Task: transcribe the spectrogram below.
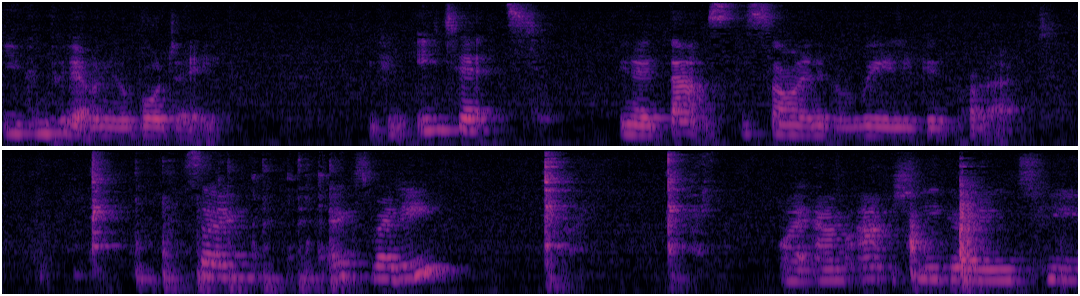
you can put it on your body. You can eat it. You know that's the sign of a really good product. So eggs ready. I am actually going to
